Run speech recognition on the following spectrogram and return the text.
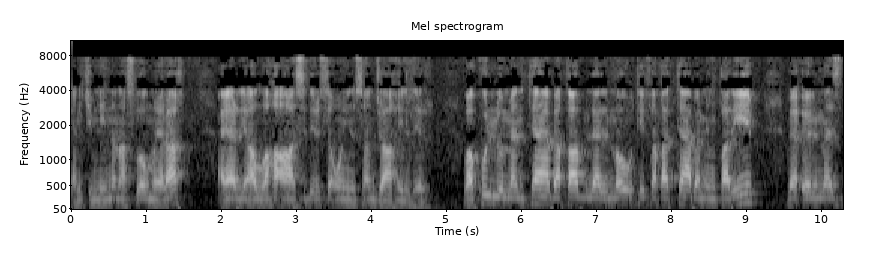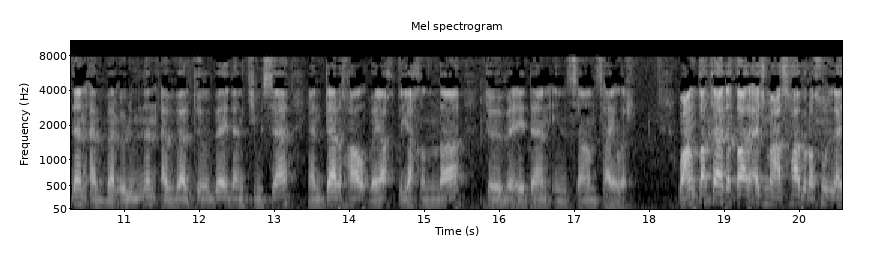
Yəni, kimliyindən asılı olmayaraq, əgər Allaha asidirsə, o insan cahildir. Və kullu mən təbə qabləl məvti fəqət təbə min qarib və ölməzdən əvvəl, ölümdən əvvəl tövbə edən kimsə, yəni dərhal və yaxud da yaxında tövbə edən insan sayılır. Və an qatədə qalə əcmə ashabi Rasulullah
